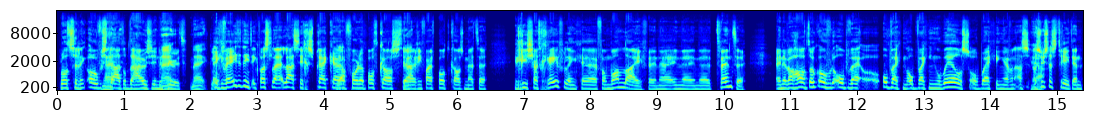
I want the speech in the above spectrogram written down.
plotseling overstaat Nee. op de huizen in de buurt. Nee, klopt. Ik weet het niet. Ik was la- laatst in gesprek eh, Ja. voor de podcast, eh Ja. Revive Podcast, met eh, Richard Greveling eh, van One Life in, eh, in, eh, in eh, Twente. En eh, we hadden het ook over de opwe opwekking, opwekking in Wales, opwekkingen van As Ja. Azusa Street. En,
